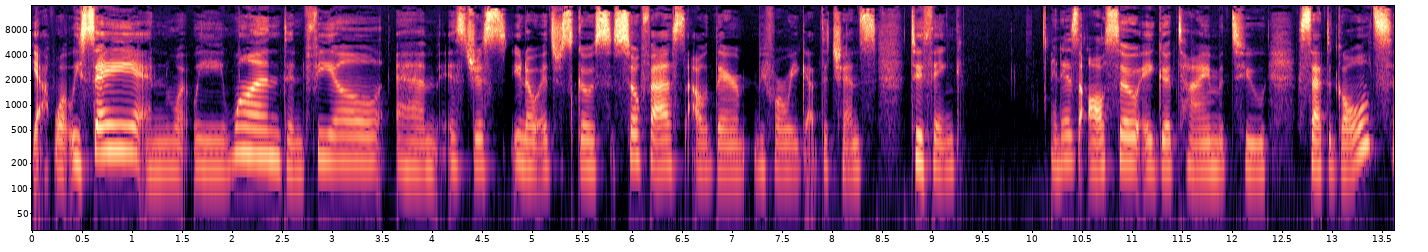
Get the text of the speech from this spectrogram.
yeah, what we say and what we want and feel um, is just, you know, it just goes so fast out there before we get the chance to think. It is also a good time to set goals.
